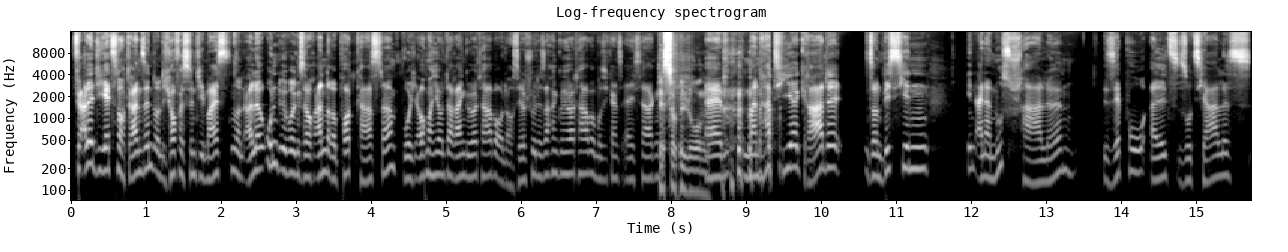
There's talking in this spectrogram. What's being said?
Für alle, die jetzt noch dran sind, und ich hoffe, es sind die meisten und alle, und übrigens auch andere Podcaster, wo ich auch mal hier und da reingehört habe und auch sehr schöne Sachen gehört habe, muss ich ganz ehrlich sagen. ist doch gelogen. Ähm, man hat hier gerade so ein bisschen in einer Nussschale Seppo als soziales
